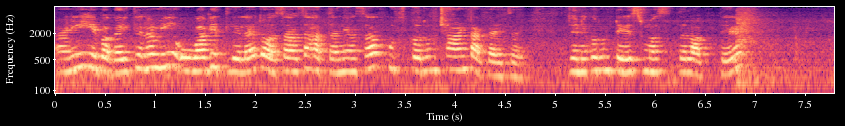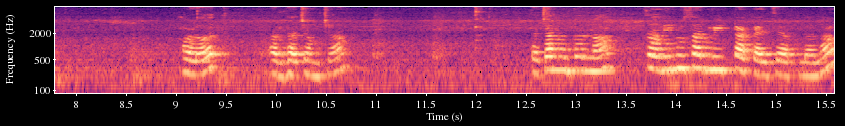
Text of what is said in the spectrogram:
आणि हे बघा इथे ना मी ओवा घेतलेला आहे. तो असा असा हाताने असा कुस्करून छान टाकायचा आहे. जेणेकरून टेस्ट मस्त लागते. हळद अर्धा चमचा. त्याच्यानंतर ना चवीनुसार मीठ टाकायचं आहे आपल्याला.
